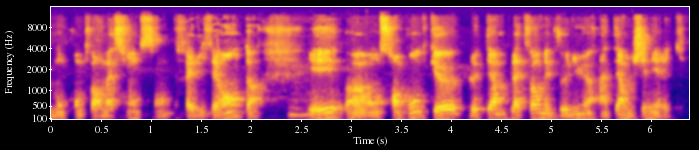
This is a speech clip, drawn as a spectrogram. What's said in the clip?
mon compte formation sont très différentes. Mhm. Et euh, on se rend compte que le terme plateforme est devenu un terme générique.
